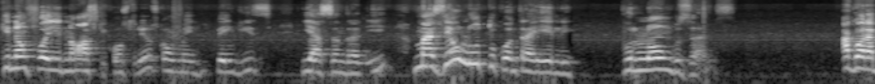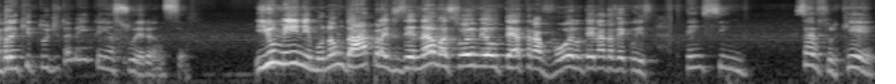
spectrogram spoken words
Que não foi nós que construímos, como bem disse, e a Sandra Lee, mas eu luto contra ele por longos anos. Agora, a branquitude também tem a sua herança. E o mínimo, não dá para dizer, não, mas foi o meu tetravô, não tem nada a ver com isso. Tem sim. Sabe por quê?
